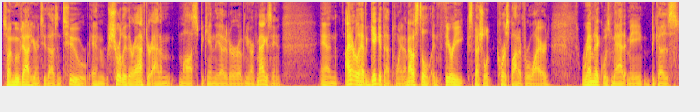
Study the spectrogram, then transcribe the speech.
So I moved out here in 2002. And shortly thereafter, Adam Moss became the editor of New York Magazine. And I didn't really have a gig at that point. I mean, I was still, in theory, special correspondent for Wired. Remnick was mad at me because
